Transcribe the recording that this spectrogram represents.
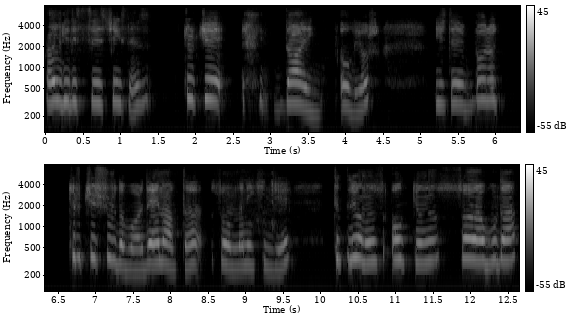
hangisi seçecekseniz Türkçe daha iyi oluyor. İşte böyle Türkçe şurada bu arada en altta sondan ikinci. Tıklıyorsunuz, ok diyorsunuz. Sonra burada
